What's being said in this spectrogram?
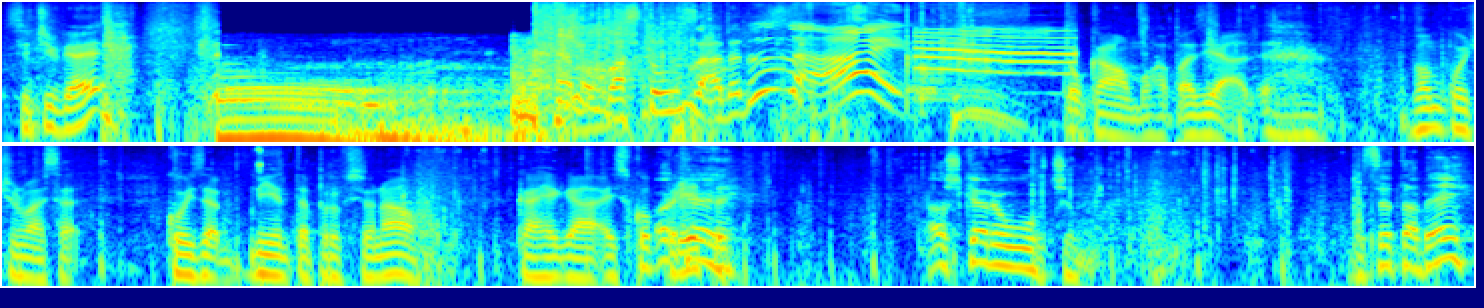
Se tiver... É uma bastão usada do Zai! Tô calmo, rapaziada. Vamos continuar essa coisa benta profissional? Carregar a escopeta. Ok. Acho que era o último. Você tá bem?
